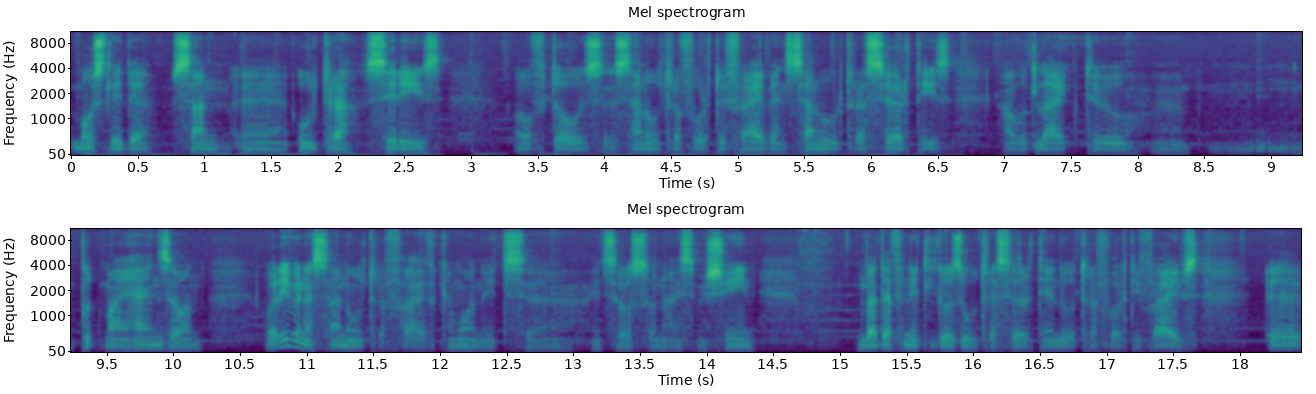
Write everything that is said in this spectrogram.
mostly the Sun uh, Ultra series of those Sun Ultra 45 and Sun Ultra 30s. I would like to uh, put my hands on, or even a Sun Ultra 5. Come on, it's uh, it's also a nice machine, but definitely those Ultra 30 and Ultra 45s. Uh,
